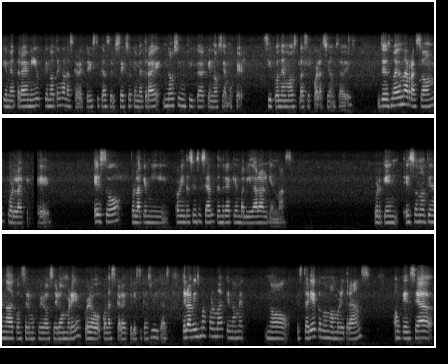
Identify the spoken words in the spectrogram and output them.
que me atrae a mí, que no tenga las características del sexo que me atrae, no significa que no sea mujer. Si ponemos la separación, ¿sabes? Entonces no hay una razón por la que eso, por la que mi orientación sexual tendría que invalidar a alguien más porque eso no tiene nada con ser mujer o ser hombre, pero con las características físicas. De la misma forma que no me no estaría con un hombre trans, aunque sea,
